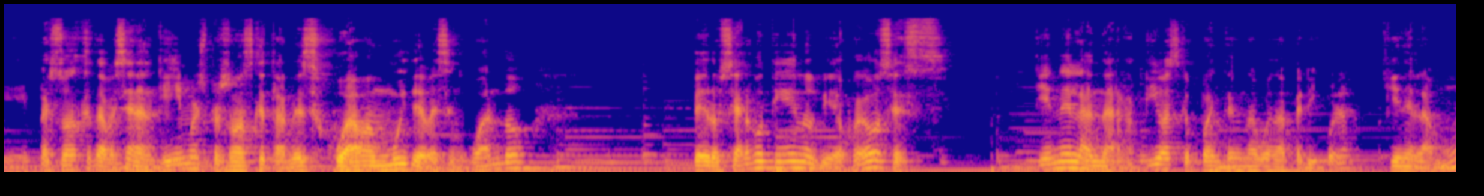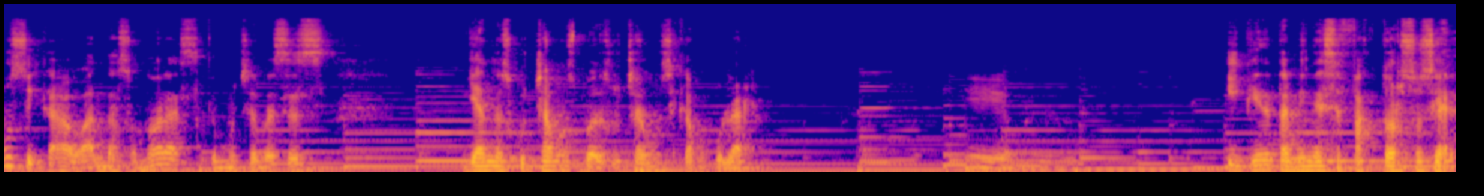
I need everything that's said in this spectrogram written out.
Eh, personas que tal vez eran gamers, personas que tal vez jugaban muy de vez en cuando, pero si algo tienen los videojuegos es, tiene las narrativas que pueden tener una buena película, tiene la música o bandas sonoras que muchas veces ya no escuchamos por escuchar música popular. Eh, y tiene también ese factor social.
